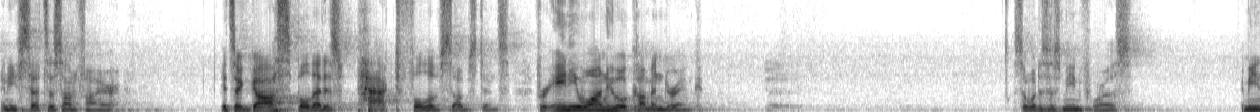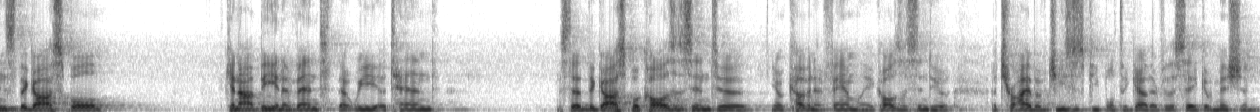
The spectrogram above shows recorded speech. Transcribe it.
and he sets us on fire. It's a gospel that is packed full of substance for anyone who will come and drink. So, what does this mean for us? It means the gospel cannot be an event that we attend Instead, the gospel calls us into you know, covenant family. It calls us into a, tribe of Jesus people together for the sake of mission.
